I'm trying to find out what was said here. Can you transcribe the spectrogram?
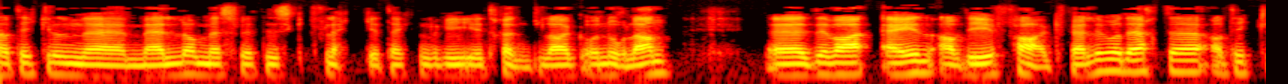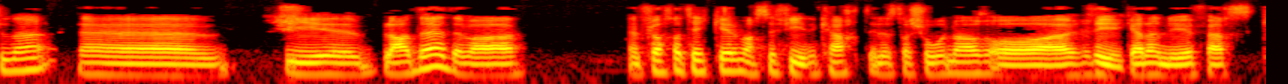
artikkelen eh, 'Mellommesolittisk flekketeknologi i Trøndelag og Nordland'. Eh, det var en av de fagfellevurderte artiklene eh, i bladet. Det var en flott artikkel, masse fine kart, illustrasjoner og rykende ny, fersk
